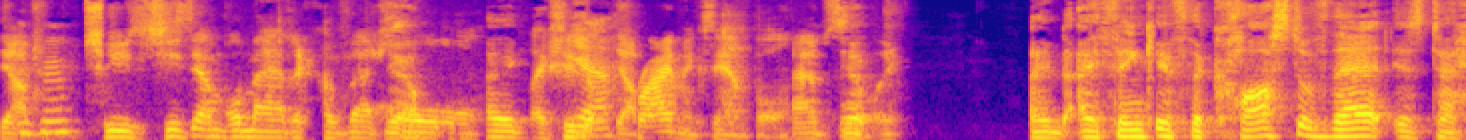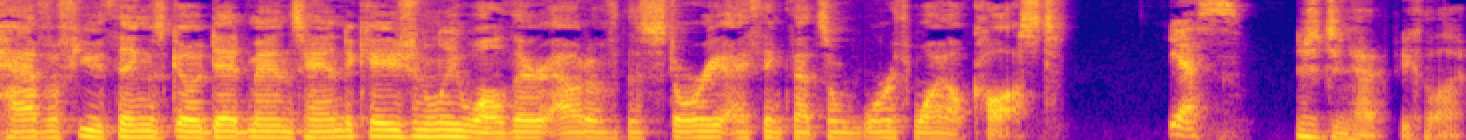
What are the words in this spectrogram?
Yeah, Mhm. she's she's emblematic of that Yeah. whole. I, Like she's Yeah. a prime example. Absolutely. I, I think if the cost of that is to have a few things go dead man's hand occasionally while they're out of the story, I think that's a worthwhile cost. Yes. It just didn't have to be Kalani.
